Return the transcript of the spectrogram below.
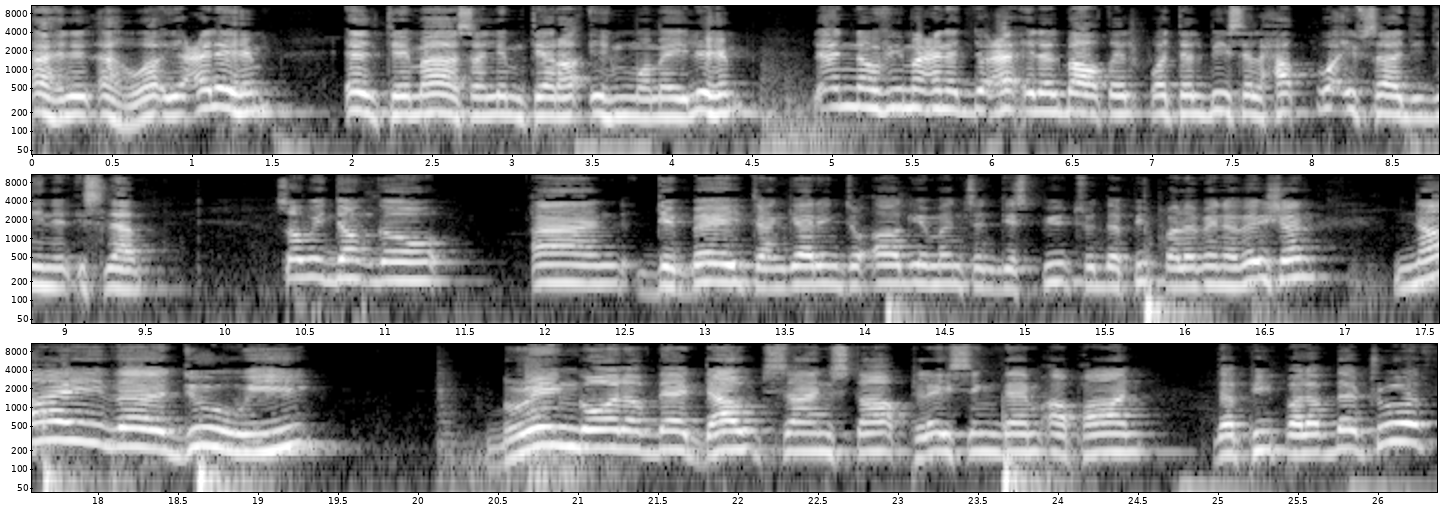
أهل الأهواء عليهم التماسا لامترائهم وميلهم لأنه في معنى الدعاء إلى الباطل وتلبيس الحق وإفساد دين الإسلام So we don't go and debate and get into arguments and disputes with the people of innovation. Neither do we bring all of their doubts and start placing them upon the people of the truth,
